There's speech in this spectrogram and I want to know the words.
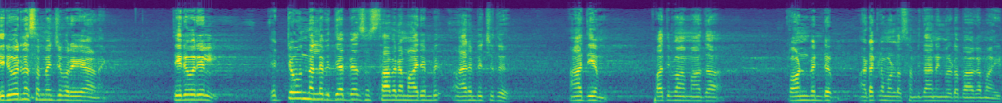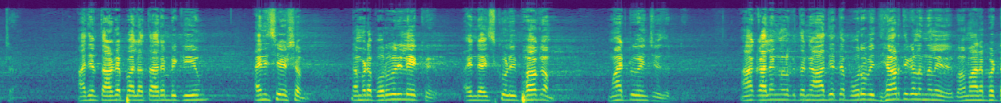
തിരൂരിനെ സംബന്ധിച്ച് പറയുകയാണെങ്കിൽ തിരൂരിൽ ഏറ്റവും നല്ല വിദ്യാഭ്യാസ സ്ഥാപനം ആരംഭി ആരംഭിച്ചത് ആദ്യം ഫാത്തിമ മാത കോൺവെന്റും അടക്കമുള്ള സംവിധാനങ്ങളുടെ ഭാഗമായിട്ട്. ആദ്യം താഴെപ്പാലത്ത് ആരംഭിക്കുകയും അതിനുശേഷം നമ്മുടെ പൊറൂരിലേക്ക് അതിന്റെ ഹൈസ്കൂൾ വിഭാഗം മാറ്റുകയും ചെയ്തിട്ടുണ്ട്. ആ കാലങ്ങൾക്ക് തന്നെ ആദ്യത്തെ പൂർവ വിദ്യാർത്ഥികൾ എന്ന നിലയിൽ ബഹുമാനപ്പെട്ട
